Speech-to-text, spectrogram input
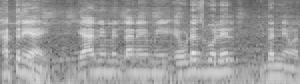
खात्री आहे. या निमित्ताने मी एवढंच बोलेल. धन्यवाद.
